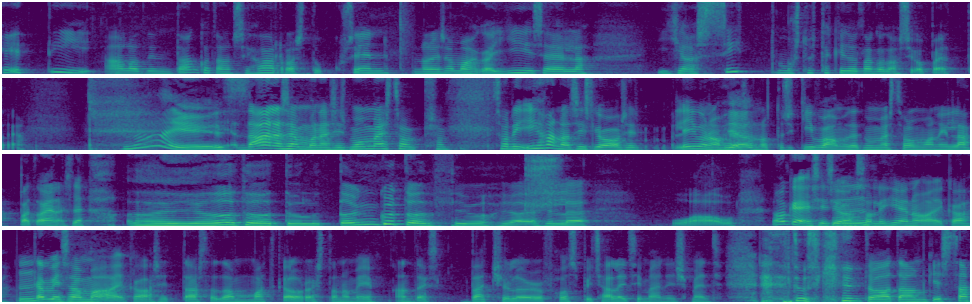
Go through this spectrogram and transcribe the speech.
heti, aloitin tankotanssiharrastuksen. Mä olin samaan aikaan JCllä. Ja sitten musta yhtäkkiä tuli tankotanssiopettaja. Nice. Tämä on aina semmoinen, siis mun mielestä se, on- se, oli ihana, siis joo, siis liikunnanohjaus Joo. on ollut tosi kivaa, mutta mun mielestä se on vaan niin läppä, että aina silleen, ai jaa, sä oot ollut tankotanssiohjaaja, silleen, wow. No okei, siis joo, Mm. se oli hieno aika. Mm. Kävin samaan aikaan sitten taas tota matkailurestonomi, anteeksi, Bachelor of Hospitality Management tutkintoa TAMKissa.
